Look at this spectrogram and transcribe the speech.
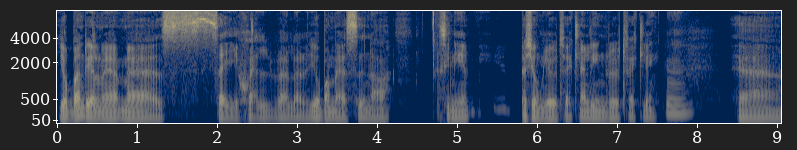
jobba en del med, med sig själv eller jobba med sina, sin e- personliga utveckling eller inre utveckling. Mm. Eh,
